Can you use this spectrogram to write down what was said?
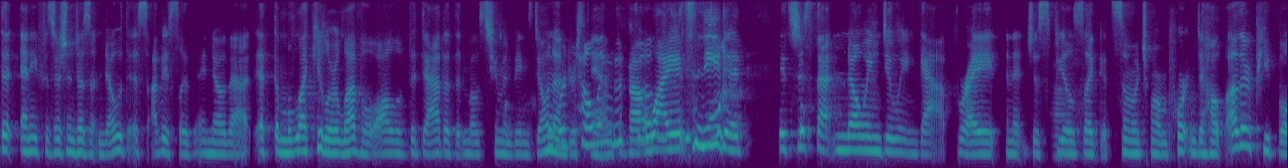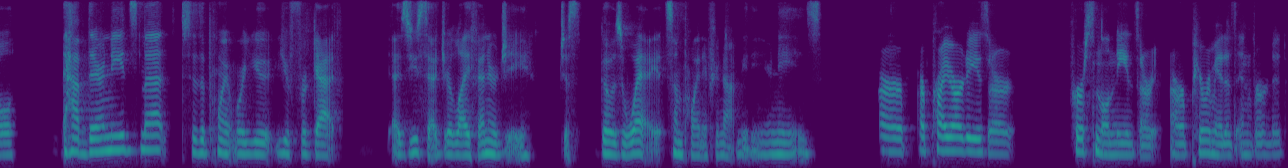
that any physician doesn't know this. Obviously, they know that at the molecular level, all of the data that most human beings don't understand about why it's needed. It's just that knowing doing gap, right? And it just feels like it's so much more important to help other people have their needs met to the point where you you forget as you said your life energy just goes away at some point if you're not meeting your needs. Our our priorities our personal needs our our pyramid is inverted.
